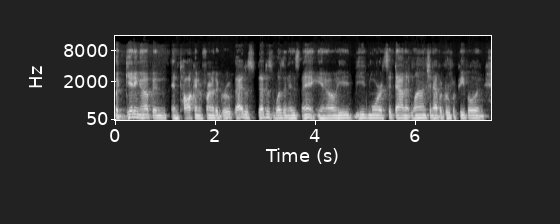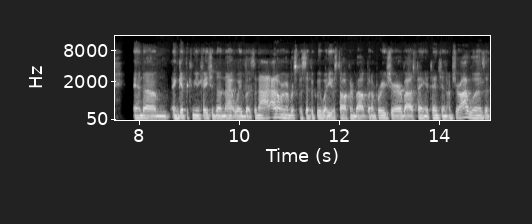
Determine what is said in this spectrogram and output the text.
but getting up and and talking in front of the group, that just that just wasn't his thing. You know, he he'd more sit down at lunch and have a group of people and and um and get the communication done that way. But so now I, I, don't remember specifically what he was talking about, but I'm pretty sure everybody was paying attention. I'm sure I was at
